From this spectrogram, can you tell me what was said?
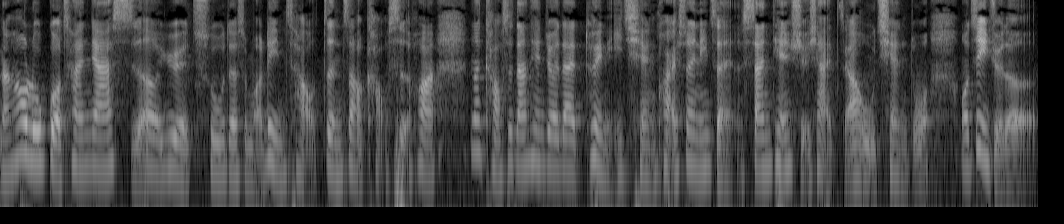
然后如果参加十二月初的什么另考证照考试的话，那考试当天就会再退你一千块，所以你整三天学下来只要五千多，我自己觉得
